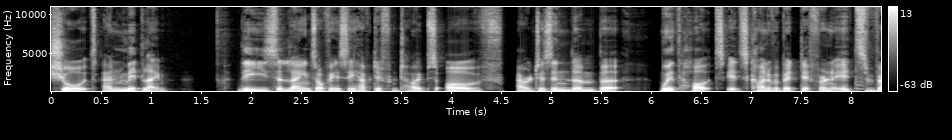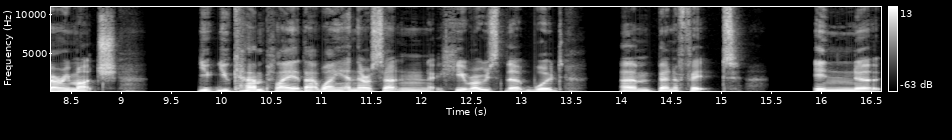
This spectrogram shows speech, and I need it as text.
short, and mid lane. These lanes obviously have different types of characters in them, but with Hot, it's kind of a bit different. It's very much you you can play it that way, and there are certain heroes that would um, benefit in uh,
